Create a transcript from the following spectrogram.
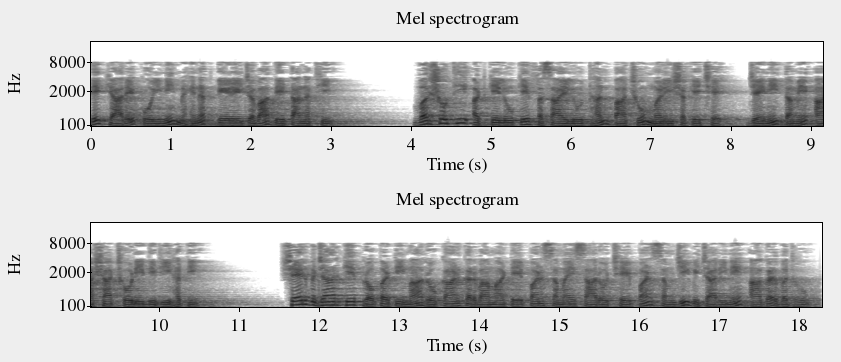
તે ક્યારે કોઈની મહેનત એળે જવા દેતા નથી. વર્ષોથી અટકેલું કે ફસાયેલું ધન પાછું મળી શકે છે, જેની તમે આશા છોડી દીધી હતી. શેરબજાર કે પ્રોપર્ટીમાં રોકાણ કરવા માટે પણ સમય સારો છે પણ સમજી વિચારીને આગળ વધવું.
